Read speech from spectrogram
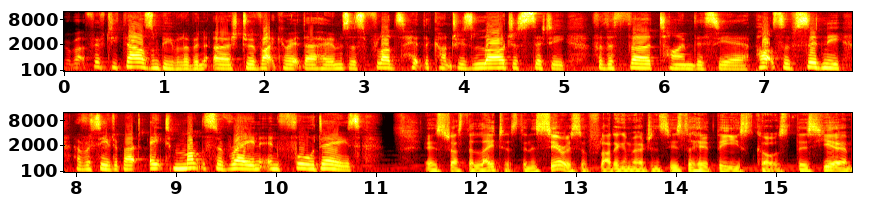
About 50,000 people have been urged to evacuate their homes as floods hit the country's largest city for the third time this year. Parts of Sydney have received about eight months of rain in four days. It's just the latest in a series of flooding emergencies to hit the east coast this year.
